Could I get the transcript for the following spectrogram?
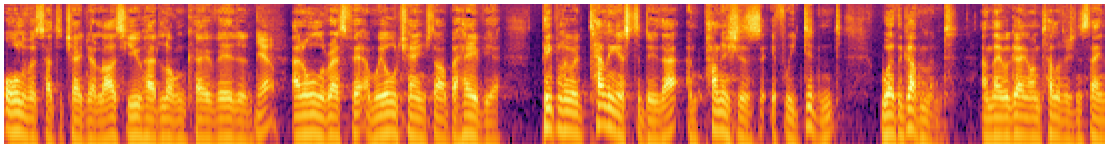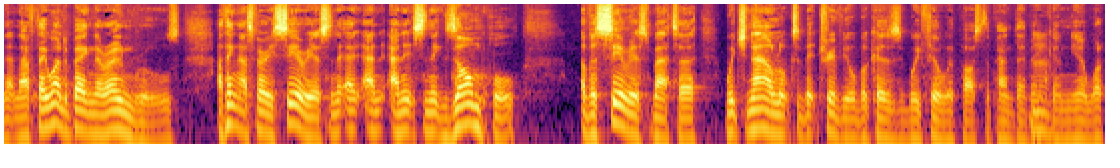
All of us had to change our lives. You had long COVID and, Yeah. and all the rest of it, and we all changed our behaviour. People who were telling us to do that and punish us if we didn't were the government. And they were going on television saying that. Now, if they weren't obeying their own rules, I think that's very serious. And, and, and it's an example of a serious matter, which now looks a bit trivial because we feel we're past the pandemic. And, you know, what,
